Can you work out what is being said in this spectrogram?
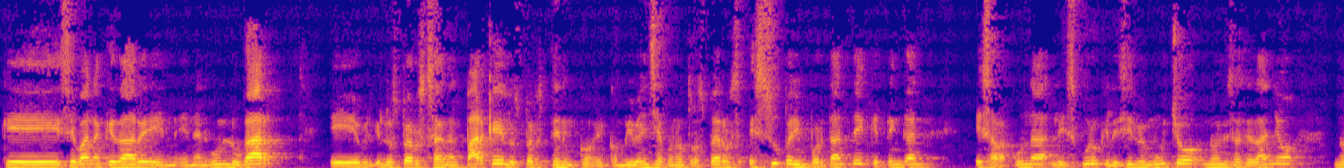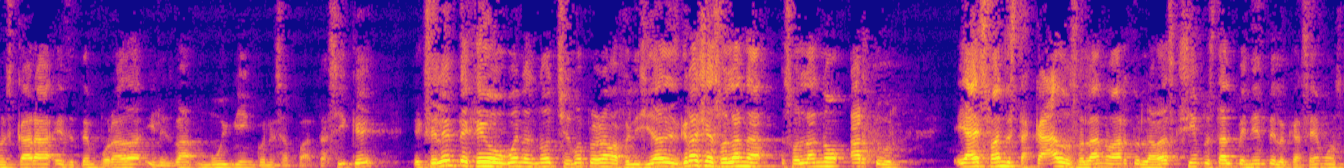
que se van a quedar en, algún lugar, eh, los perros que salen al parque, los perros que tienen eh, convivencia con otros perros, es súper importante que tengan esa vacuna, les juro que les sirve mucho, no les hace daño, no es cara, es de temporada y les va muy bien con esa pata. Así que Excelente, Geo. Buenas noches, buen programa. Felicidades. Gracias, Solana, Solano Arthur. Ya es fan destacado, Solano Arthur. La verdad es que siempre está al pendiente de lo que hacemos.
